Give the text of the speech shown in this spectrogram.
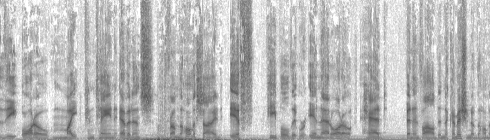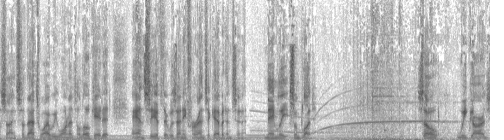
The auto might contain evidence from the homicide if people that were in that auto had been involved in the commission of the homicide. So that's why we wanted to locate it and see if there was any forensic evidence in it, namely some blood. So we guards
